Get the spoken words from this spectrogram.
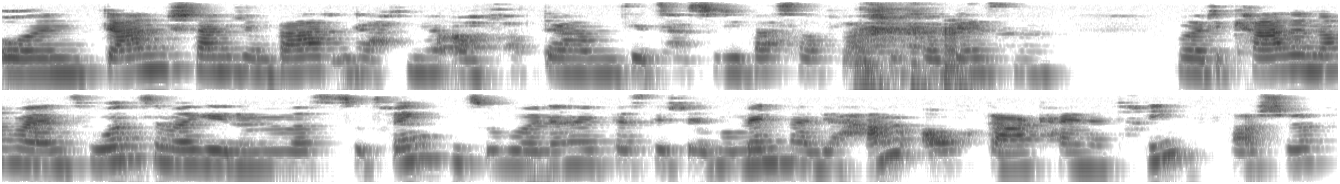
und dann stand ich im Bad und dachte mir, oh verdammt, jetzt hast du die Wasserflasche vergessen. Wollte gerade nochmal ins Wohnzimmer gehen, um mir was zu trinken zu holen. Dann habe ich festgestellt, Moment mal, wir haben auch gar keine Trinkflasche.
